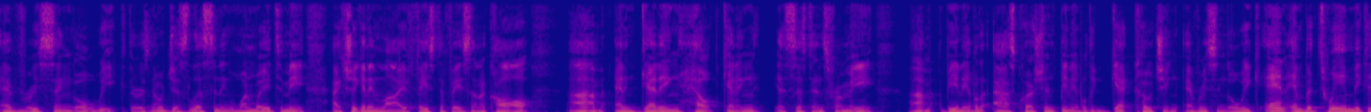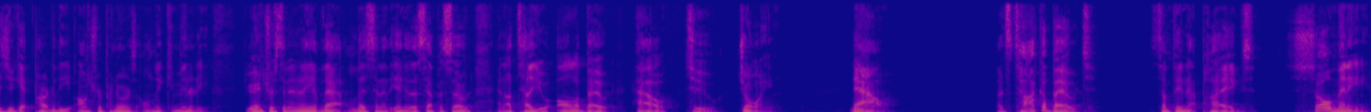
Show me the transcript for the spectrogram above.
every single week. There is no just listening one way to me, actually getting live face to face on a call um, and getting help, getting assistance from me. Um, being able to ask questions, being able to get coaching every single week and in between because you get part of the entrepreneurs only community. If you're interested in any of that, listen at the end of this episode and I'll tell you all about how to join. Now, let's talk about something that plagues so many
